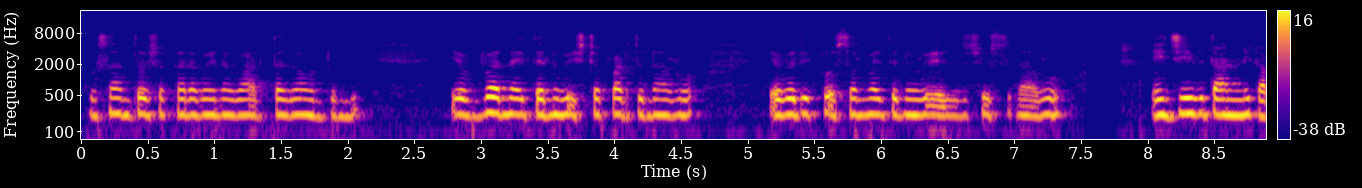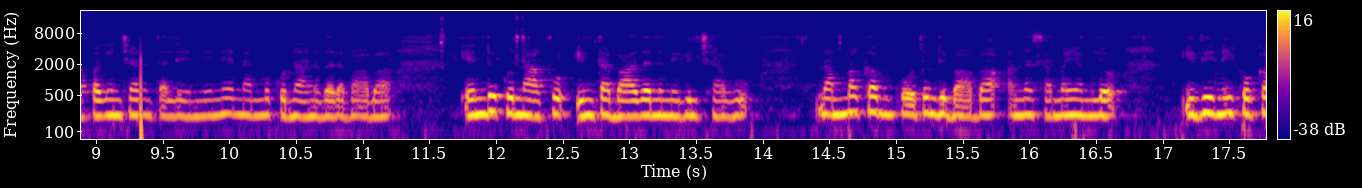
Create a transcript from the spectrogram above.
ఒక సంతోషకరమైన వార్తగా ఉంటుంది. ఎవరినైతే నువ్వు ఇష్టపడుతున్నావో ఎవరి కోసం అయితే నువ్వు ఎదురు చూస్తున్నావో నీ జీవితాన్ని నీకు అప్పగించాను తల్లి. నేనే నమ్ముకున్నాను కదా బాబా. ఎందుకు నాకు ఇంత బాధను మిగిల్చావు? నమ్మకం పోతుంది బాబా అన్న సమయంలో ఇది నీకు ఒక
